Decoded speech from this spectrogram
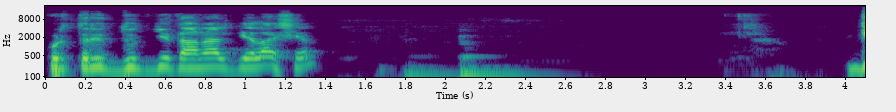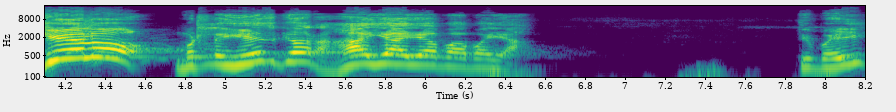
कुठेतरी दूध गीत आणायला गेला असेल. गेलो. म्हटलं हेच घर. हा या या बाबा या. ती बाई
